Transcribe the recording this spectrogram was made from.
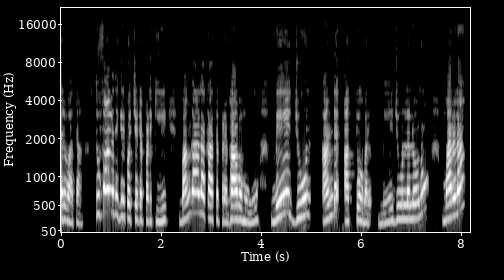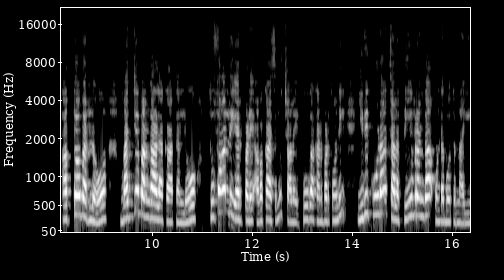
తర్వాత తుఫాన్ల దగ్గరికి వచ్చేటప్పటికి బంగాళాఖాత ప్రభావము May June and October. May జూన్లలోను మరలా అక్టోబర్లో మధ్య బంగాళాఖాతంలో తుఫాన్లు ఏర్పడే అవకాశము చాలా ఎక్కువగా కనపడుతోంది ఇవి కూడా చాలా తీవ్రంగా ఉండబోతున్నాయి.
